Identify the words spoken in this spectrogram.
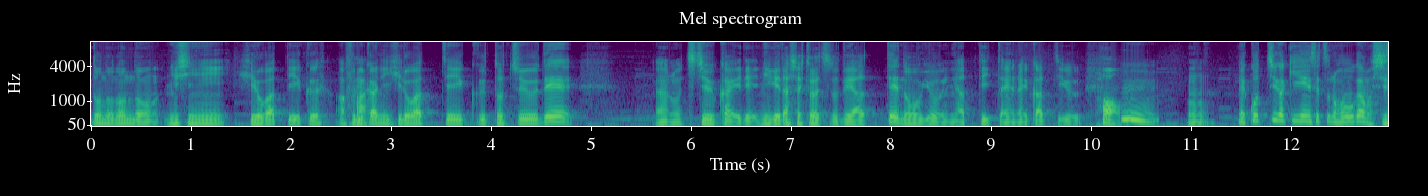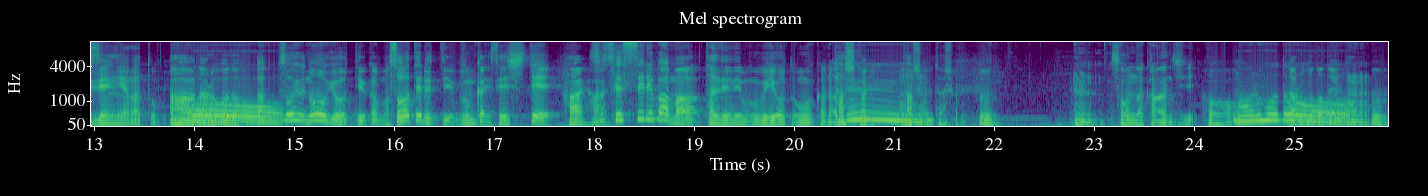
どんどんどんどん西に広がっていくアフリカに広がっていく途中で、あの地中海で逃げ出した人たちと出会って農業になっていったんじゃないかっていう、はうん。うん、でこっちが起源説の方がまあ自然やなと。あなるほど。あそういう農業っていうか、まあ、育てるっていう文化に接して、はいはい。接せればまあ種でも植えようと思うかなと、確かうん。に確かに確かに。うん。うん、そんな感じ。はあ。なるほど。なるほどね。うん。うん。っ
